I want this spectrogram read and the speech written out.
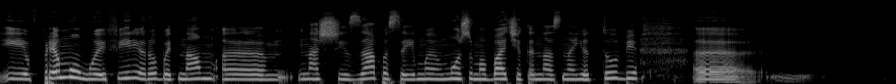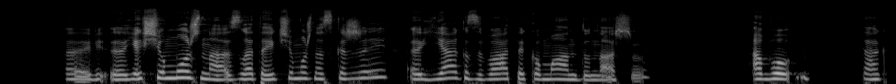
і в прямому ефірі робить нам е, наші записи, і ми можемо бачити нас на Ютубі. Е, е, е, Якщо можна, Злата, якщо можна, скажи, е, як звати команду нашу? Або так.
